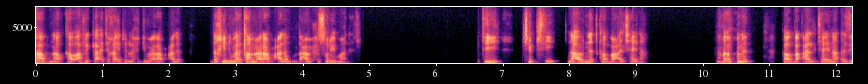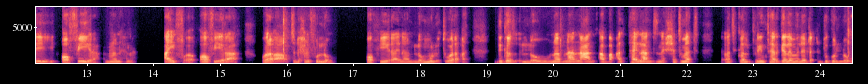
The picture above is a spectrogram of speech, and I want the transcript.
ካብ ናብ ካብ ኣፍሪቃ እቲ ካይድ ኣሎ ሕጂ ምዕራብ ዓለም። ደኺድ እምበር ካብ ምዕራብ ዓለም ብጣዕሚ ሕሱር እዩ ማለት እዩ። እቲ ቺፕሲ ንኣብነት ካብ በዓል ቻይና ንኣብነት ካብ በዓል ቻይና እዚ ኦፊራ ንብሎ ንሕና ኣይ ኦፊራ ወረቃቅቲ ድሕልፉ ኣለዉ። ኦፊራ ኢና ንሎ ሙሉእ እቲ ወረቐት ድገዝኡ ኣለዉ ኣብ በዓል ታይላንድ ናይ ሕትመት ትከል ፕሪንተር ገለ መለ ድዕድጉ ኣለዉ።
